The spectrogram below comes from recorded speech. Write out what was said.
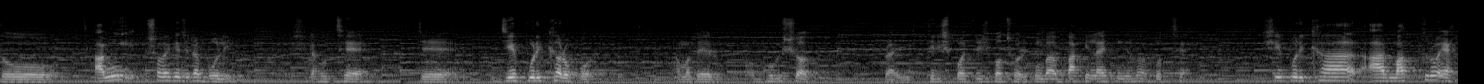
তো আমি সবাইকে যেটা বলি সেটা হচ্ছে যে যে পরীক্ষার ওপর আমাদের ভবিষ্যৎ প্রায় তিরিশ, পঁয়ত্রিশ বছর কিংবা বাকি লাইফ নির্ভর করছে, সেই পরীক্ষার আর মাত্র এক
